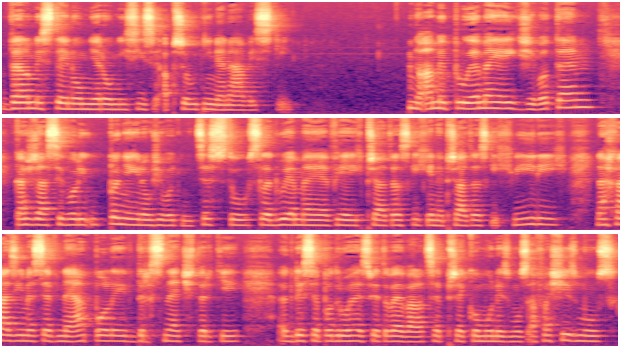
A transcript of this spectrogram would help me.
velmi stejnou měrou mísí s absolutní nenávistí. No a my plujeme jejich životem, každá si volí úplně jinou životní cestu, sledujeme je v jejich přátelských i nepřátelských chvílích, nacházíme se v Neapoli, v drsné čtvrti, kde se po druhé světové válce pře komunismus a fašismus,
